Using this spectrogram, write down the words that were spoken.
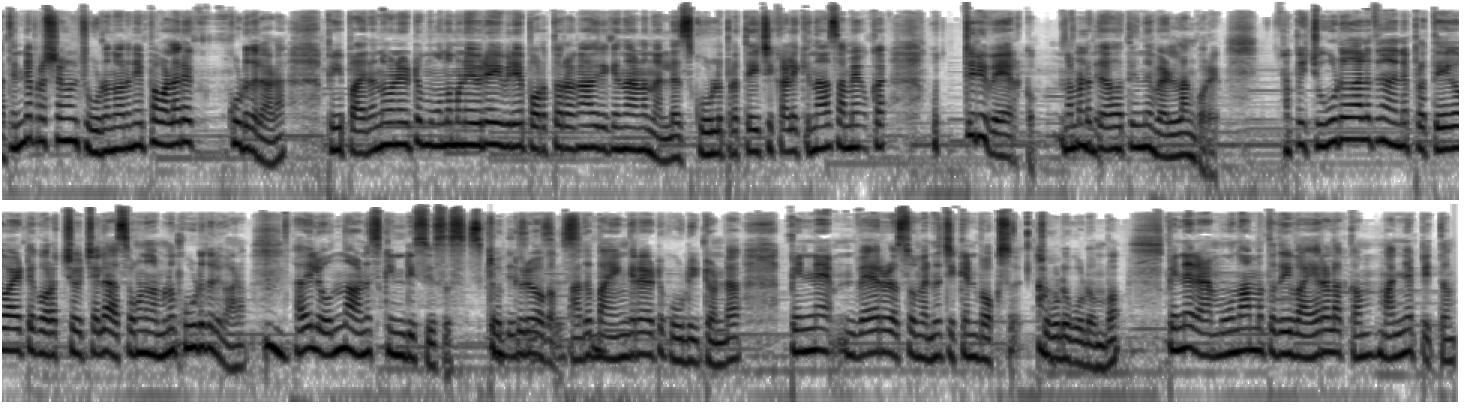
അതിന്റെ പ്രശ്നങ്ങൾ ചൂടെന്ന് പറഞ്ഞാൽ ഇപ്പോൾ വളരെ കൂടുതലാണ്. ഇപ്പോൾ ഈ പതിനൊന്ന് മണി തൊട്ട് മൂന്ന് മണി വരെ ഇവരെ പുറത്തിറങ്ങാതിരിക്കുന്നതാണ് നല്ലത്. സ്കൂളിൽ പ്രത്യേകിച്ച് കളിക്കുന്ന ആ സമയമൊക്കെ ഒത്തിരി വേർക്കും നമ്മുടെ ദേഹത്തിൽ നിന്ന് വെള്ളം കുറയും. അപ്പോൾ ഈ ചൂടുകാലത്തിന് തന്നെ പ്രത്യേകമായിട്ട് കുറച്ച് ചില അസുഖങ്ങൾ നമ്മൾ കൂടുതൽ കാണും. അതിലൊന്നാണ് സ്കിൻ ഡിസീസസ് ത്വക്ക് രോഗം. അത് ഭയങ്കരമായിട്ട് കൂടിയിട്ടുണ്ട്. പിന്നെ വേറൊരു അസുഖം വരുന്നത് ചിക്കൻ ബോക്സ് ചൂട് കൂടുമ്പോൾ പിന്നെ മൂന്നാമത്തത് ഈ വയറിളക്കം മഞ്ഞപ്പിത്തം.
